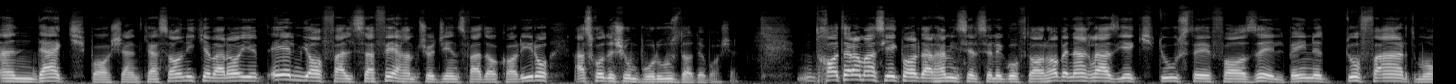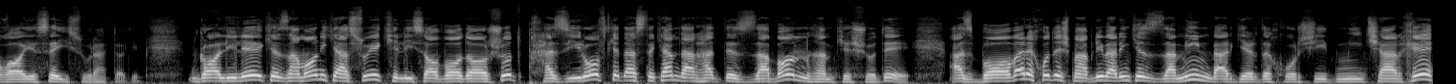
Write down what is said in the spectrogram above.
اندک باشند کسانی که برای علم یا فلسفه همچو جنس فداکاری رو از خودشون بروز داده باشند. خاطرم از یک بار در همین سلسله گفتارها به نقل از یک دوست فاضل بین دو فرد مقایسه ای صورت دادیم. گالیله که زمانی که از سوی کلیسا وادار شد پذیرفت که دست کم در حد زبان هم که شده. از باور خودش مبنی بر اینکه زمین بر گرد خورشید میچرخه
